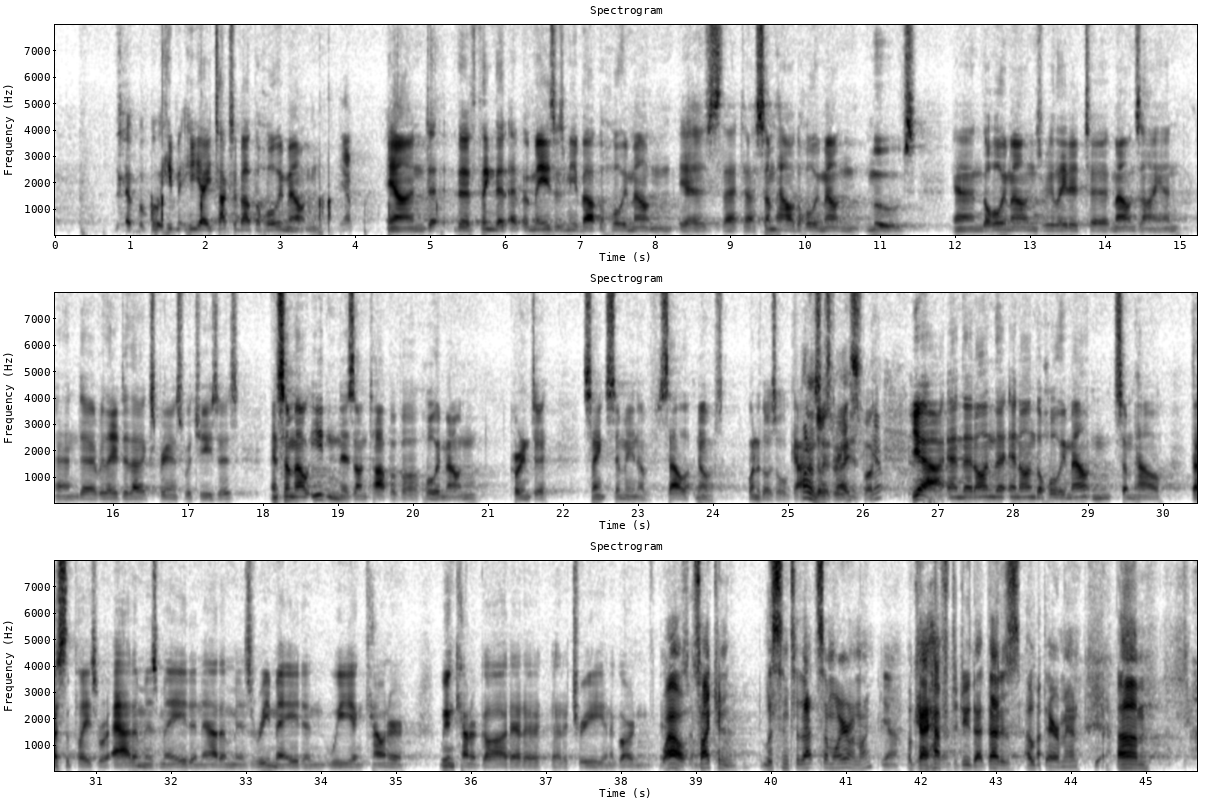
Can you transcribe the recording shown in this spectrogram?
uh, he he, he talks about the holy mountain. Yep. And the thing that amazes me about the Holy Mountain is that uh, somehow the Holy Mountain moves, and the Holy Mountain's related to Mount Zion and uh, related to that experience with Jesus. And somehow Eden is on top of a holy mountain, according to Saint Simeon of Sala. No, one of those old guys. One of those guys. Yep. Yeah, and that on the and on the holy mountain somehow that's the place where Adam is made and Adam is remade, and we encounter we encounter God at a at a tree in a garden. Wow! So, so I can listen to that somewhere online. Yeah. Okay, I have yeah. to do that. That is out there, man. yeah. Um,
